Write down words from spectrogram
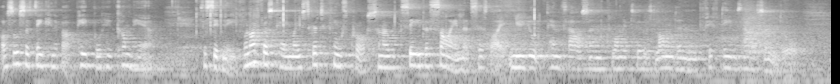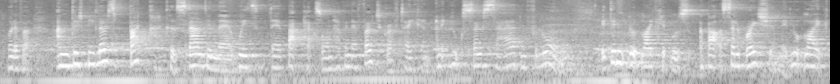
I was also thinking about people who come here to Sydney. When I first came, I used to go to King's Cross and I would see the sign that says like New York 10,000 kilometres, London 15,000 or whatever. And there'd be loads of backpackers standing there with their backpacks on, having their photograph taken, and it looked so sad and forlorn. It didn't look like it was about a celebration. It looked like,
